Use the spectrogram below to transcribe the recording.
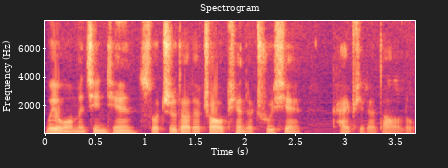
为我们今天所知道的照片的出现开辟了道路。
